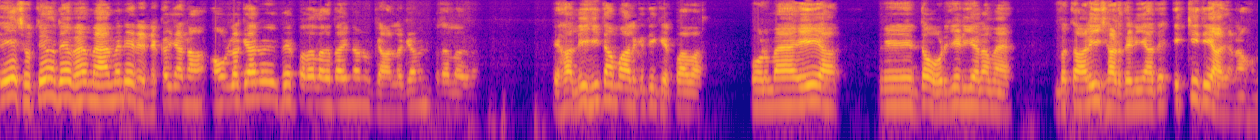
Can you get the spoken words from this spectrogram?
ਇਹ ਸੁੱਤੇ ਹੁੰਦੇ ਫਿਰ ਮੈਂ ਮਨੇਰੇ ਨਿਕਲ ਜਾਣਾ ਆਉਣ ਲੱਗਿਆ ਨੂੰ ਵੀ ਫਿਰ ਪਤਾ ਲੱਗਦਾ ਇਹਨਾਂ ਨੂੰ ਜਾਣ ਲੱਗਿਆ ਮੈਨੂੰ ਪਤਾ ਲੱਗਦਾ। ਤੇ ਹਾਲੀ ਹੀ ਤਾਂ ਮਾਲਕ ਦੀ ਕਿਰਪਾ ਵਾ। ਹੁਣ ਮੈਂ ਇਹ ਆ ਵੀ ਦੌੜ ਜਿਹੜੀ ਆ ਨਾ ਮੈਂ 42 ਛੱਡ ਦੇਣੀ ਆ ਤੇ 21 ਤੇ ਆ ਜਾਣਾ ਹੁਣ।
